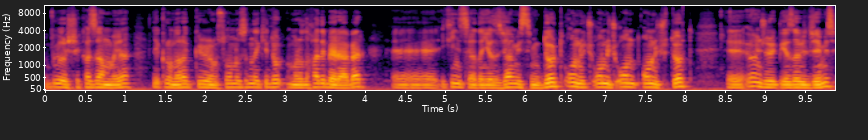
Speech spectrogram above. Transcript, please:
bu yarışı kazanmaya yakın olarak görüyorum. Sonrasındaki 4 numaralı hadi beraber e, ikinci sıradan yazacağım isim 4, 13, 13, 10, 13, 4 e, öncelikle yazabileceğimiz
